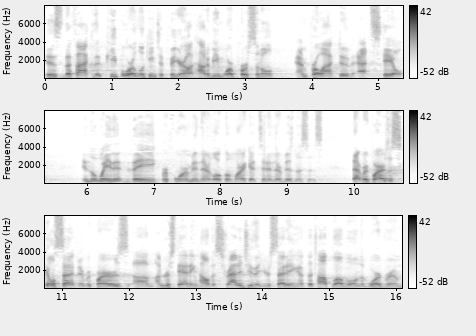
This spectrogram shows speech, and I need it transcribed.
is the fact that people are looking to figure out how to be more personal and proactive at scale in the way that they perform in their local markets and in their businesses. That requires a skill set. It requires um, understanding how the strategy that you're setting at the top level in the boardroom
